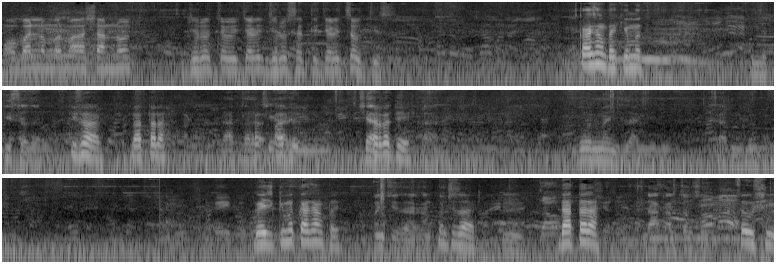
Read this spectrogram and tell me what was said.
मोबाईल नंबर माझा शहाण्णव झिरो चव्वेचाळीस झिरो सत्तेचाळीस चौतीस. काय सांगता किंमत? तीस हजार रुपये. तीस हजार. दाताला? दाताला अ- चार अ- चार चार ते हा. दोन महिने लागलेली. काढणी दोन महिने गाईची किंमत काय सांगताय? पंचवीस हजार पंचवीस हजार. दाताला? चौशे. चौशी.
